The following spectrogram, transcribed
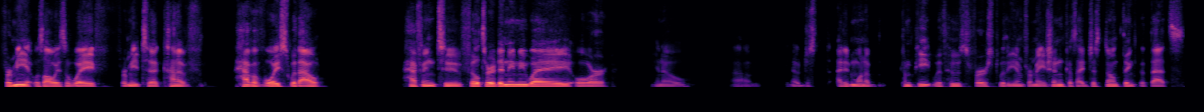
for me, it was always a way for me to kind of have a voice without having to filter it in any way or you know um, you know just i didn't want to compete with who's first with the information because i just don't think that that's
